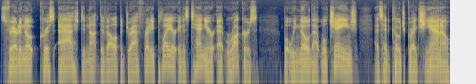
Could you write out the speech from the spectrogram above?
It's fair to note Chris Ash did not develop a draft ready player in his tenure at Rutgers, but we know that will change as head coach Greg Schiano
